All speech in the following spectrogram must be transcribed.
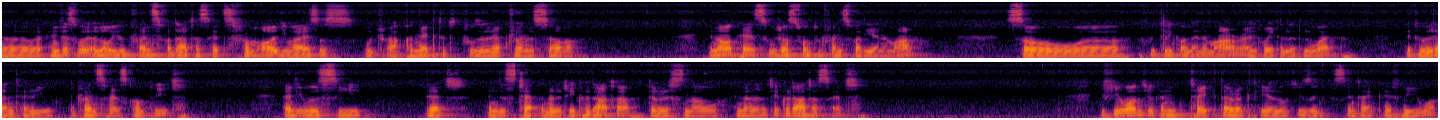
Uh, and this will allow you to transfer datasets from all devices which are connected to the lab journal server. In our case, we just want to transfer the NMR. So uh, we click on NMR and wait a little while, it will then tell you the transfer is complete. And you will see that in this tab Analytical Data, there is now an analytical data set. If you want, you can take directly a look using this interactive viewer.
